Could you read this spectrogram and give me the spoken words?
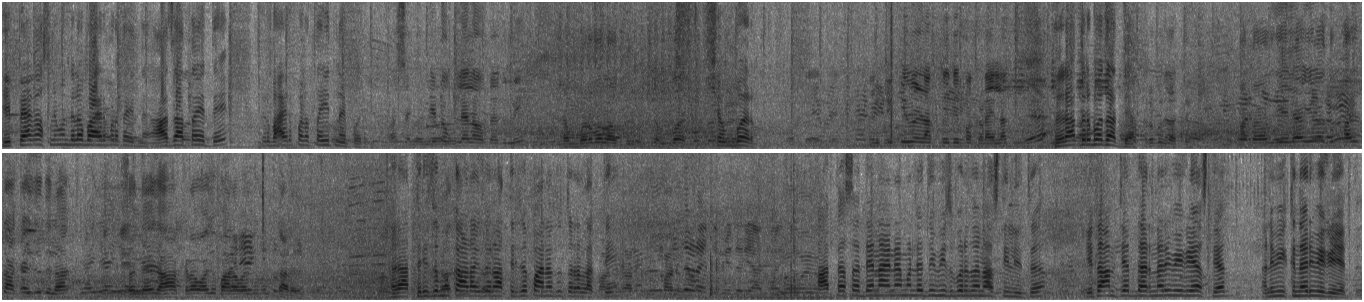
हे पॅक असल्यामुळे त्याला बाहेर पडता येत नाही. आज आता येते तर बाहेर पडता येत नाही परत. असं किती टोपल्या लावताय तुम्ही? शंभर लावतो. शंभर. शंभर. आणि किती वेळ लागतो ते पकडायला? रात्रभर जात्या रुपये जाते. आता गेल्या गेल्या दुपारी टाकायचं त्याला. संध्याकाळी दहा अकरा वाजे बारा वाजेपर्यंत काढायचं. रात्रीचं मग काढायचं रात्रीचं पाण्यात उतरायला लागते. आता सध्या नाही नाही म्हणलं ते वीस बरं जण असतील इथं. इथं आमच्यात धरणारी वेगळी असतात आणि विकणारी वेगळी आहेत.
